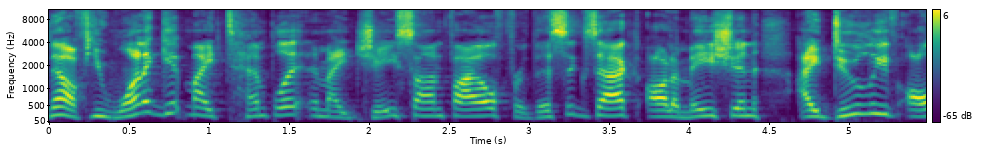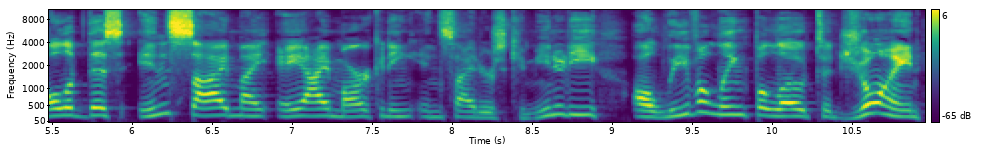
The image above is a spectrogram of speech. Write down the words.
Now, if you want to get my template and my JSON file for this exact automation, I do leave all of this inside my AI Marketing Insiders community. I'll leave a link below to join,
